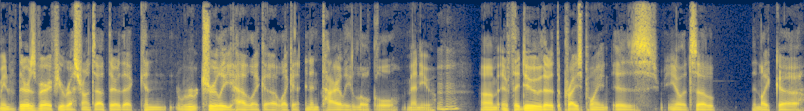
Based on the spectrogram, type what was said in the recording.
I mean, there's very few restaurants out there that can r- truly have like a like a, an entirely local menu. Mm-hmm. Um, and if they do, the the price point is you know it's a and like uh,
